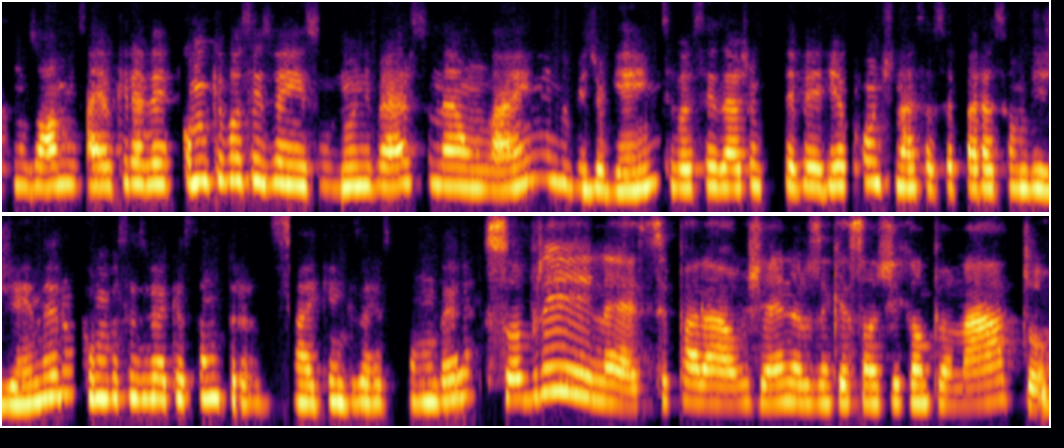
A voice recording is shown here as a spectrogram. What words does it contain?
com os homens. Aí eu queria ver como que vocês veem isso no universo, né, online, no videogame, se vocês acham que deveria continuar essa separação de gênero, como vocês veem a questão trans. Aí quem quiser responder. Sobre, né, separar os gêneros em questão de campeonato,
